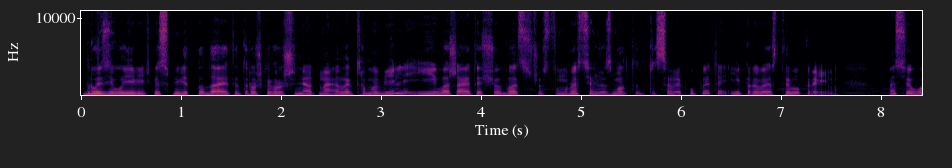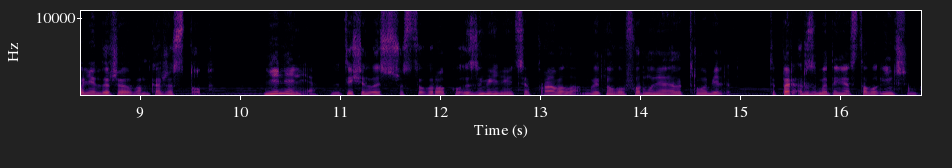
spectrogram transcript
Друзі, уявіть, ви собі відкладаєте трошки грошенят на електромобіль і вважаєте, що в 26-му році вже зможете для себе купити і привезти в Україну. А сьогодні держава вам каже стоп. Ні-ні-ні, з 2026 року змінюються правила митного оформлення електромобілів. Тепер розмитнення стало іншим.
